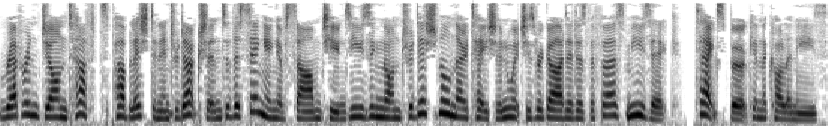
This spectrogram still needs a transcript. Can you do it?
Reverend John Tufts published an introduction to the singing of psalm tunes using non-traditional notation which is regarded as the first music textbook in the colonies.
